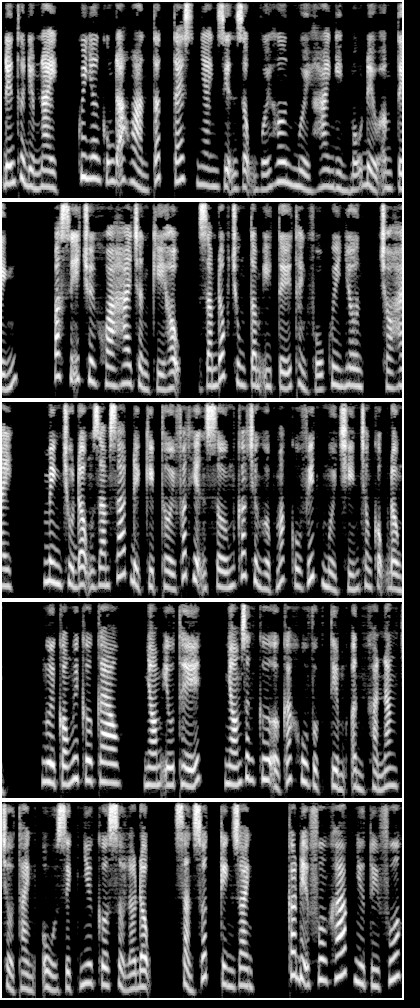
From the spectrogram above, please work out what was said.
Đến thời điểm này, Quy Nhơn cũng đã hoàn tất test nhanh diện rộng với hơn 12.000 mẫu đều âm tính. Bác sĩ chuyên khoa 2 Trần Kỳ Hậu, Giám đốc Trung tâm Y tế thành phố Quy Nhơn, cho hay, mình chủ động giám sát để kịp thời phát hiện sớm các trường hợp mắc COVID-19 trong cộng đồng. Người có nguy cơ cao, nhóm yếu thế, nhóm dân cư ở các khu vực tiềm ẩn khả năng trở thành ổ dịch như cơ sở lao động, sản xuất, kinh doanh. Các địa phương khác như Tuy Phước,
